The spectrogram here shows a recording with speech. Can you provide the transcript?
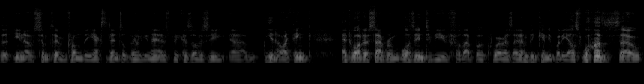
that you know something from the accidental billionaires because obviously, um, you know, I think Eduardo Saverin was interviewed for that book, whereas I don't think anybody else was. So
